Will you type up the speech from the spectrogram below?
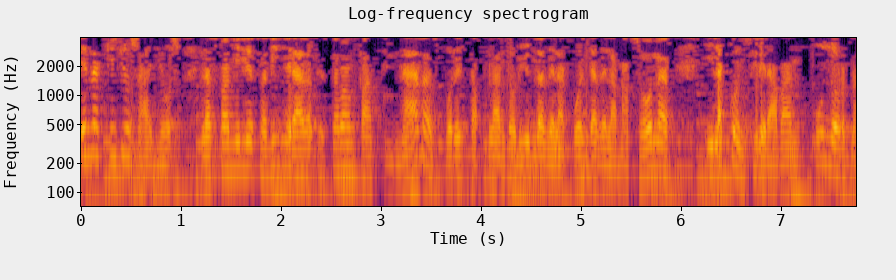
En aquellos años, las familias adineradas estaban fascinadas por esta planta oriunda de la cuenca del Amazonas y la consideraban un ornamento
